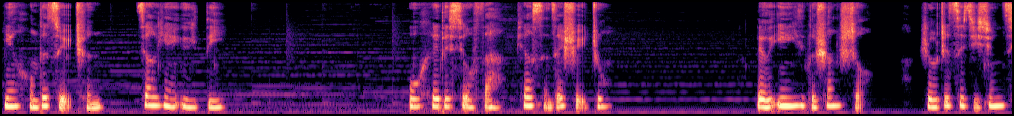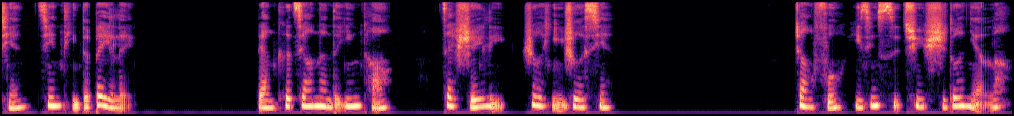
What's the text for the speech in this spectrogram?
嫣红的嘴唇，娇艳欲滴。乌黑的秀发飘散在水中，柳依依的双手。揉着自己胸前坚挺的蓓蕾，两颗娇嫩的樱桃在水里若隐若现。丈夫已经死去十多年了。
